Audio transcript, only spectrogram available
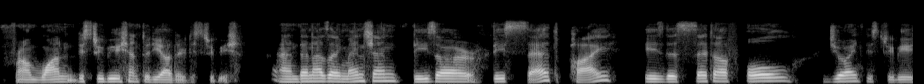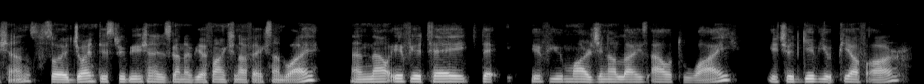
from one distribution to the other distribution. And then as I mentioned, these are this set pi is the set of all joint distributions. So a joint distribution is going to be a function of x and y. And now if you take the if you marginalize out y, it should give you p of r.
